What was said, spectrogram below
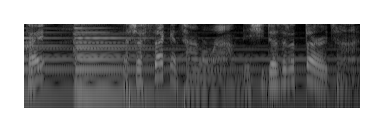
Okay? That's your second time around. Then she does it a third time.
